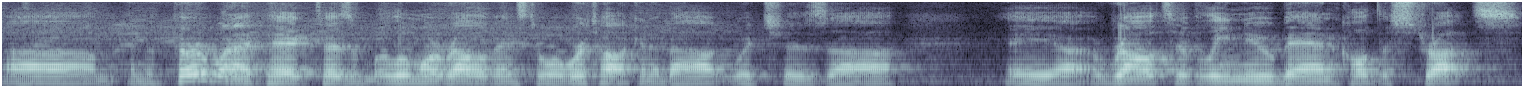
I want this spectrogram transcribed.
Um, and the third one I picked has a little more relevance to what we're talking about, which is uh, a, uh relatively new band called the Struts.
